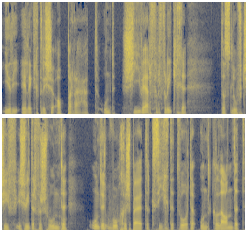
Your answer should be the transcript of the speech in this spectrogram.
ihre elektrischen Apparate und Skiwerfer flicken. Das Luftschiff ist wieder verschwunden und eine Woche später gesichtet worden und gelandet.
